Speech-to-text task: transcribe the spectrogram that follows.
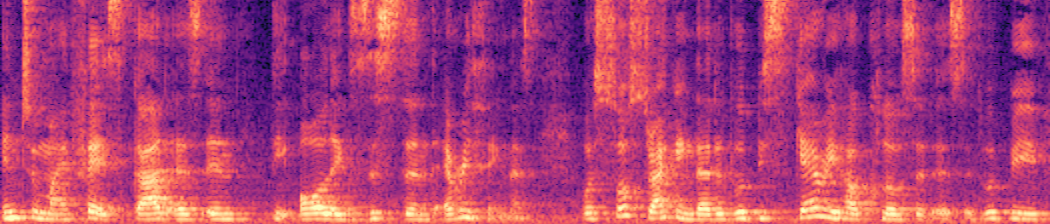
into my face, God as in the all existent everythingness, was so striking that it would be scary how close it is. It would be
